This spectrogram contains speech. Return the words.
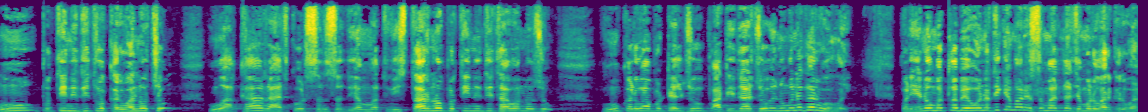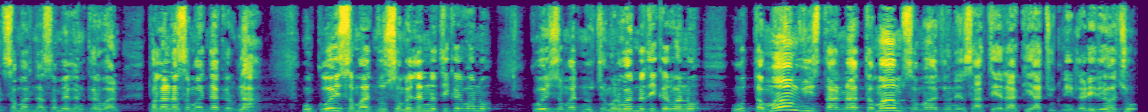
હું પ્રતિનિધિત્વ કરવાનો છું. હું આખા રાજકોટ સંસદીય મત વિસ્તારનો પ્રતિનિધિ થવાનો છું. હું કડવા પટેલ છું, પાટીદાર છું, એનું મને ગર્વ હોય. પણ એનો મતલબ એવો નથી કે મારે સમાજના જમણવાર કરવા સમાજના સંમેલન કરવા ફલાણા સમાજના ના. હું કોઈ સમાજનું સંમેલન નથી કરવાનો, કોઈ સમાજનું જમણવાર નથી કરવાનો. હું તમામ વિસ્તારના તમામ સમાજોને સાથે રાખી આ ચૂંટણી લડી રહ્યો છું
